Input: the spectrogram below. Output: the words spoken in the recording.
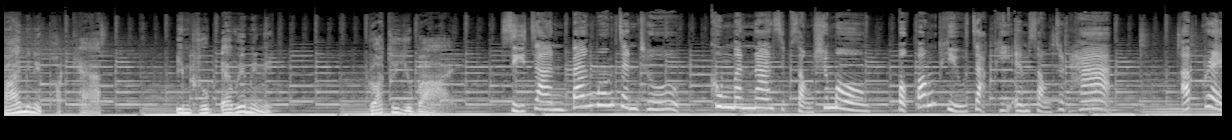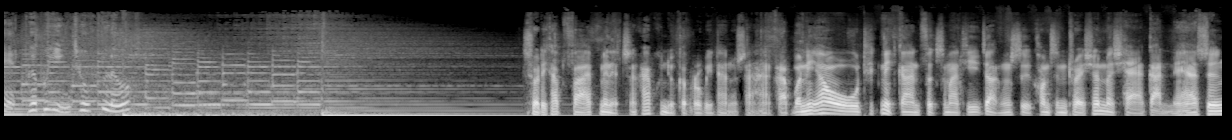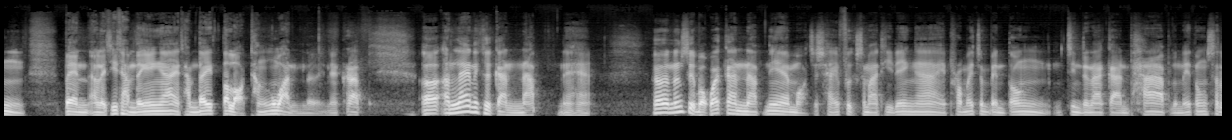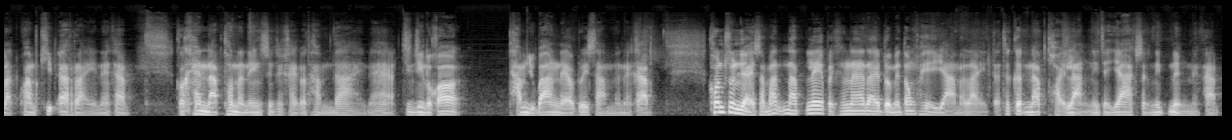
5 Minute Podcast Improve Every Minute รอ t ธออยู่บ่ายสีจันแป้งม่วงเจนทูคุมมันนาน 12 ชั่วโมง ปกป้องผิวจาก PM 2.5 อัปเกรดเพื่อผู้หญิงทุกลุก วัสดีครับ 5 minutes นะครับ คุณอยู่กับโรบินทานุสาหะครับ วันนี้เอาเทคนิคการฝึกสมาธิจากหนังสือ concentration มาแชร์กันนะฮะ ซึ่งเป็นอะไรที่ทำได้ง่าย ๆทำได้ตลอดทั้งวันเลยนะครับอันแรกนี่คือการนับนะฮะก็หนังสือบอกว่าการนับเนี่ยเหมาะจะใช้ฝึกสมาธิได้ง่าย เพราะไม่จำเป็นต้องจินตนาการภาพหรือไม่ต้องสลัดความคิดอะไรนะครับ ก็แค่นับเท่านั้นเองซึ่งใครๆก็ทำได้นะฮะจริงๆเราก็ทำอยู่บ้างแล้วด้วยซ้ำนะครับ คนส่วนใหญ่สามารถนับเลขไปข้างหน้าได้โดยไม่ต้องพยายามอะไร แต่ถ้าเกิดนับถอยหลังนี่จะยากสักนิดหนึ่งนะครับ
